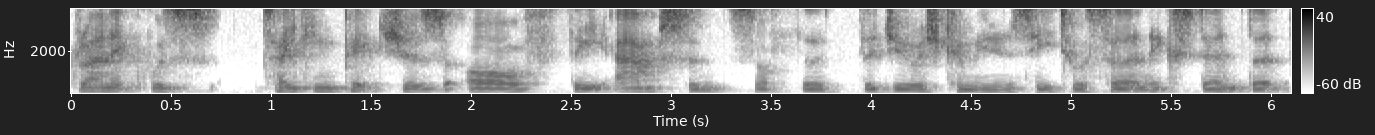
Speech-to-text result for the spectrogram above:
Granick was taking pictures of the absence of the, the Jewish community to a certain extent, that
